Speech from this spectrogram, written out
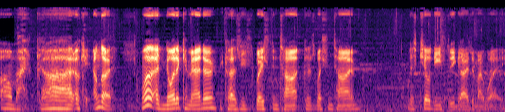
Oh my god. Okay, I'm gonna I'm gonna ignore the commander because he's wasting time. Because wasting time. Just kill these three guys in my way.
